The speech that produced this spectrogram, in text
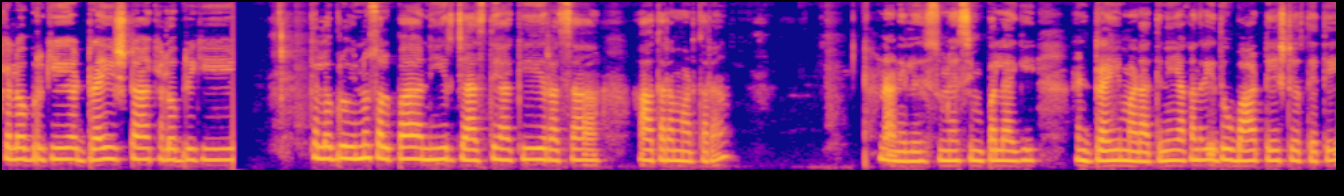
ಕೆಲವೊಬ್ರಿಗೆ ಡ್ರೈ ಇಷ್ಟ, ಕೆಲವೊಬ್ರಿಗೆ ಕೆಲವೊಬ್ರು ಇನ್ನೂ ಸ್ವಲ್ಪ ನೀರು ಜಾಸ್ತಿ ಹಾಕಿ ರಸ ಆ ಥರ ಮಾಡ್ತಾರೆ. ನಾನಿಲ್ಲಿ ಸುಮ್ಮನೆ ಸಿಂಪಲ್ಲಾಗಿ ಡ್ರೈ ಮಾಡತ್ತೀನಿ ಯಾಕಂದ್ರೆ ಇದು ಭಾಳ ಟೇಸ್ಟ್ ಇರ್ತೈತಿ.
